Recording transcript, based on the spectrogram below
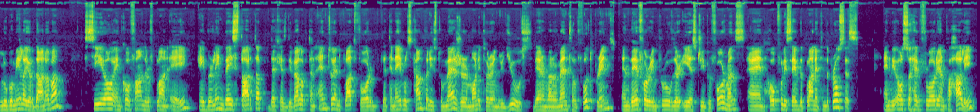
Lubomila Jordanova, CEO and co founder of Plan A, a Berlin based startup that has developed an end to end platform that enables companies to measure, monitor, and reduce their environmental footprint and therefore improve their ESG performance and hopefully save the planet in the process. And we also have Florian Pachaly,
